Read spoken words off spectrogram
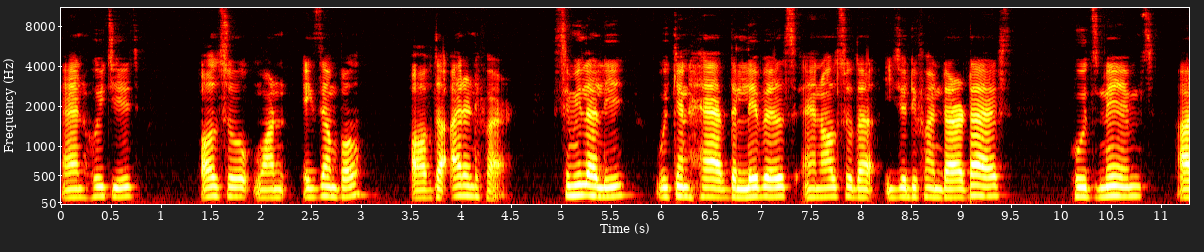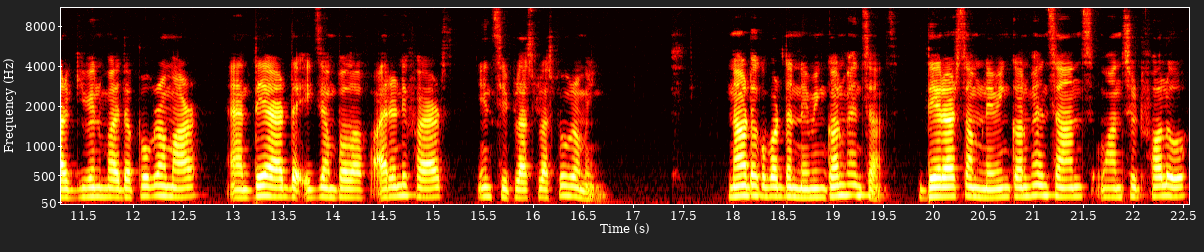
and which is also one example of the identifier. Similarly we can have the labels and also the user defined data types whose names are given by the programmer and they are the example of identifiers in C++ programming. Now talk about the naming conventions. There are some naming conventions one should follow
